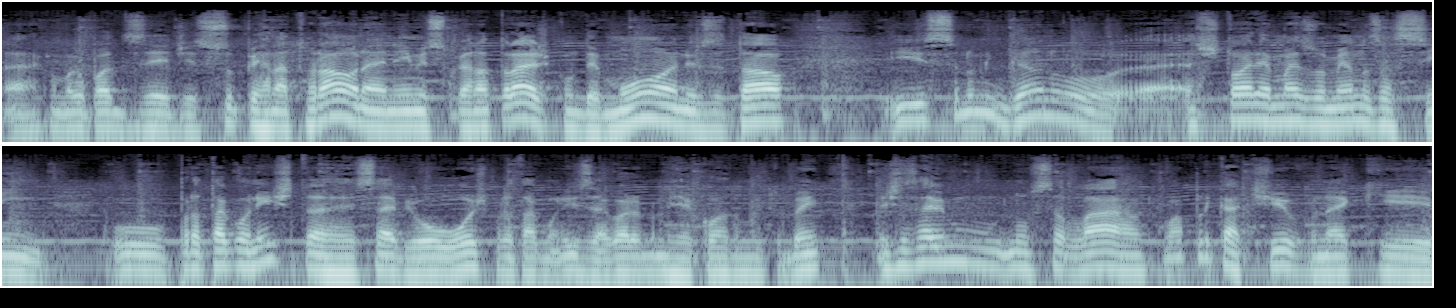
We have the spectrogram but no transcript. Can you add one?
ah, como é eu posso dizer, de supernatural, né? Anime supernaturais com demônios e tal. E se não me engano, a história é mais ou menos assim o protagonista recebe, ou hoje protagonista, agora eu não me recordo muito bem, ele recebe no celular um aplicativo, né, que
